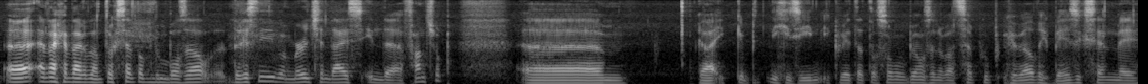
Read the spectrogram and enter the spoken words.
Eh, en dat je daar dan toch zet op de Bosuil. Er is nieuwe merchandise in de fanshop. Ehm ja, ik heb het niet gezien. Ik weet dat er sommigen bij ons in de WhatsApp-groep geweldig bezig zijn met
